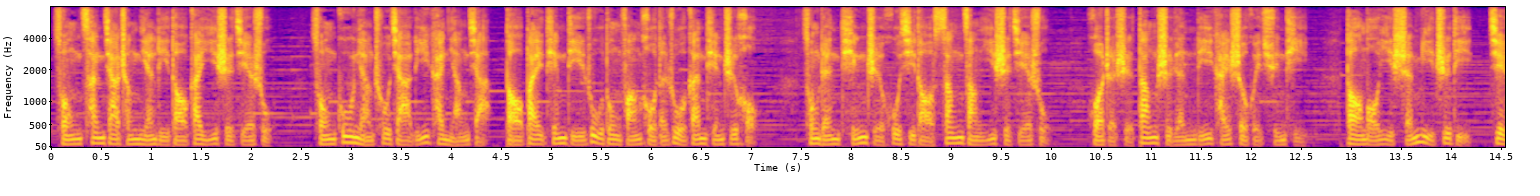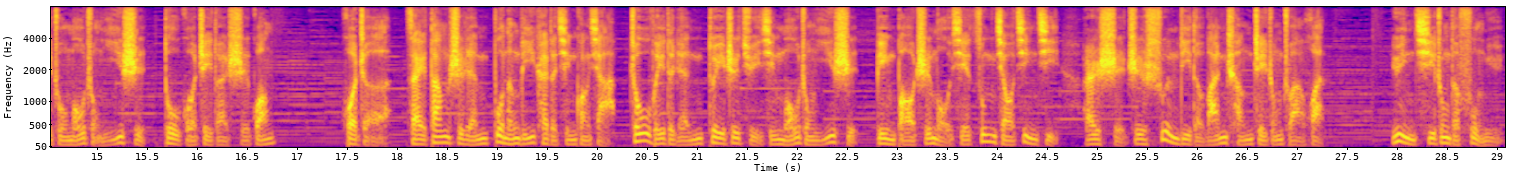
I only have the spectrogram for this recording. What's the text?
从参加成年礼到该仪式结束，从姑娘出嫁离开娘家到拜天地入洞房后的若干天之后。从人停止呼吸到丧葬仪式结束，或者是当事人离开社会群体，到某一神秘之地，借助某种仪式度过这段时光；或者在当事人不能离开的情况下，周围的人对之举行某种仪式，并保持某些宗教禁忌，而使之顺利地完成这种转换。孕期中的妇女、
